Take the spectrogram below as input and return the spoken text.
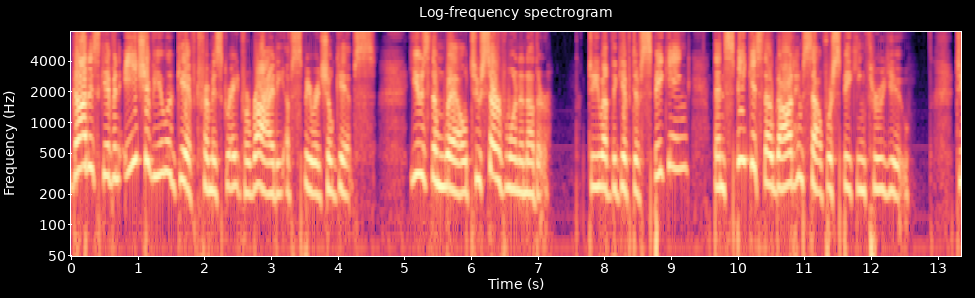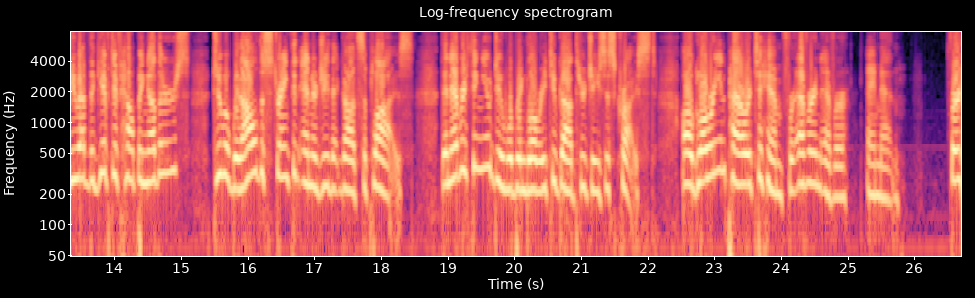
God has given each of you a gift from His great variety of spiritual gifts. Use them well to serve one another. Do you have the gift of speaking? Then speak as though God Himself were speaking through you. Do you have the gift of helping others? Do it with all the strength and energy that God supplies. Then everything you do will bring glory to God through Jesus Christ. All glory and power to Him forever and ever. Amen. 1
